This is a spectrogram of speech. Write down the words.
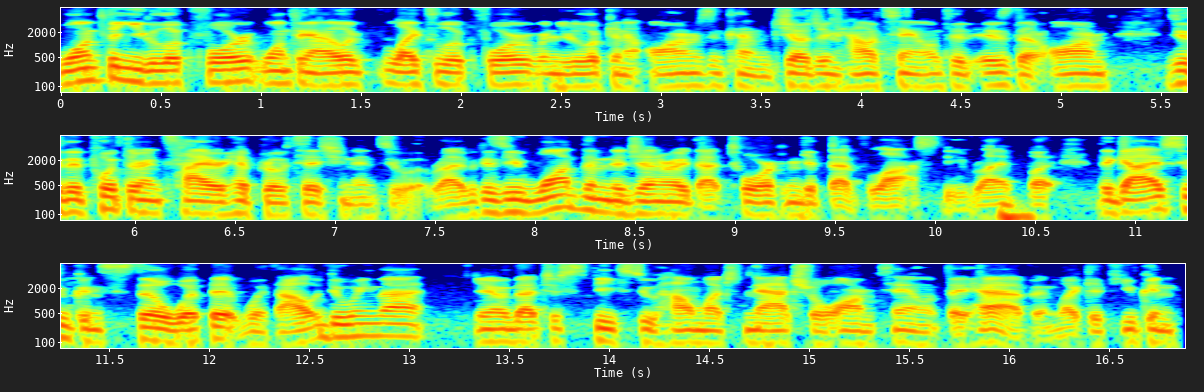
one thing you look for, one thing I look, like to look for when you're looking at arms and kind of judging how talented is their arm, do they put their entire hip rotation into it, right? Because you want them to generate that torque and get that velocity, right? But the guys who can still whip it without doing that, you know, that just speaks to how much natural arm talent they have. And like if you can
